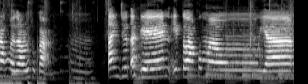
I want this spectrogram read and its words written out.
aku gak terlalu suka. Hmm. Lanjut again Itu aku mau yang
